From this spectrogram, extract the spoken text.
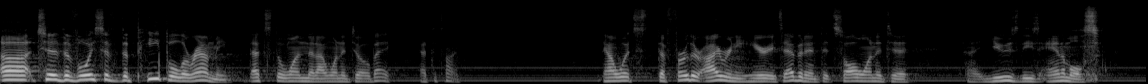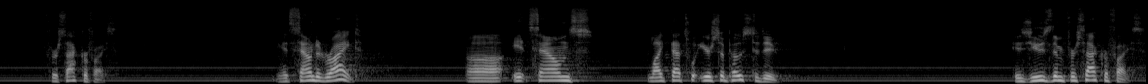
uh, to the voice of the people around me. That's the one that I wanted to obey at the time. Now, what's the further irony here? It's evident that Saul wanted to uh, use these animals for sacrifice. It sounded right. Uh, it sounds like that's what you're supposed to do is use them for sacrifice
